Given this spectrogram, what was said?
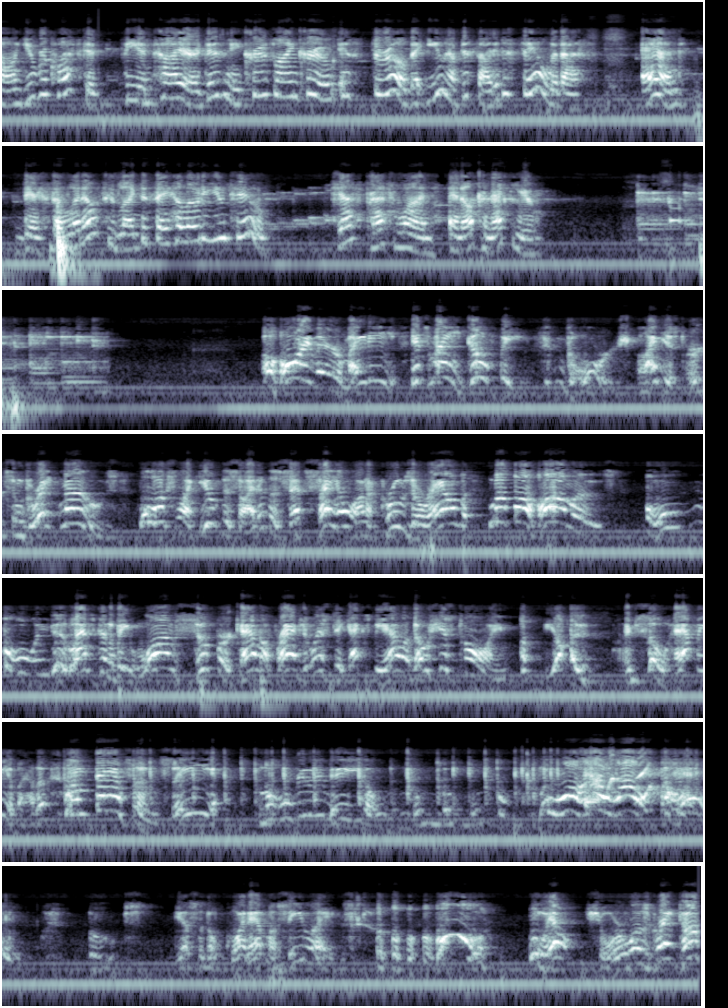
call you requested. The entire Disney Cruise Line crew is thrilled that you have decided to sail with us. And there's someone else who'd like to say hello to you too. Just press 1 and I'll connect you. Ahoy there, matey! It's me, Goofy. Gorge, I just heard some great news. Looks like you've decided to set sail on a cruise around that's going to be one supercalifragilisticexpialidocious time. I'm so happy about it. I'm dancing, see? Wow, wow, oh. Oops. Guess I don't quite have my sea legs. Oh, well, sure was great talking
